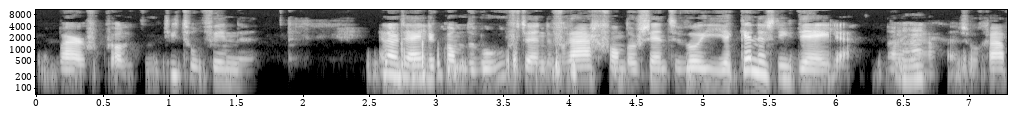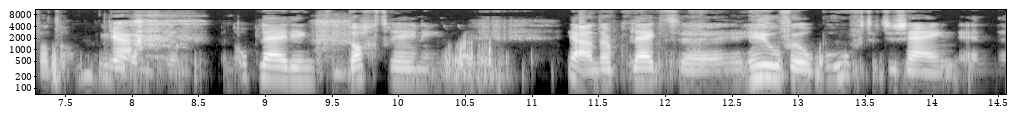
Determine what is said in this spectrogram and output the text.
waar kan ik een titel vinden? En uiteindelijk kwam de behoefte en de vraag van docenten: wil je je kennis niet delen? Nou ja, mm -hmm. en zo gaat dat dan. Ja. Dan een, een, opleiding, een dagtraining. Ja, en daar blijkt uh, heel veel behoefte te zijn. En uh,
